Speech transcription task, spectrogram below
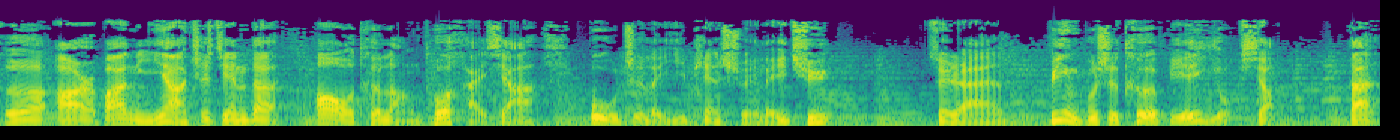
和阿尔巴尼亚之间的奥特朗托海峡布置了一片水雷区，虽然。并不是特别有效，但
